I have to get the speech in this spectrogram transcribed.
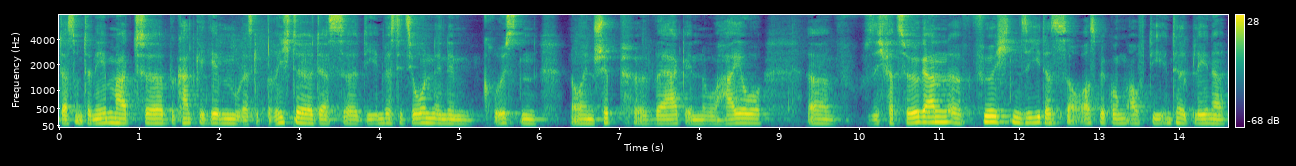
das Unternehmen hat äh, bekannt gegeben, oder es gibt Berichte, dass äh, die Investitionen in dem größten neuen Chipwerk in Ohio sich verzögern. Fürchten Sie, dass es auch Auswirkungen auf die Intel-Pläne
